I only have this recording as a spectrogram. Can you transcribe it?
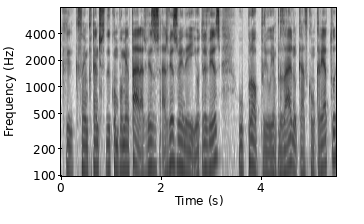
que, que, são importantes de complementar. Às vezes, às vezes vem daí, outras vezes o próprio empresário, no caso concreto,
